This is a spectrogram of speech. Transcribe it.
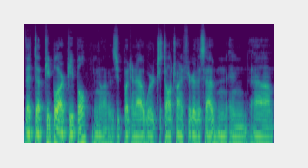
That uh, people are people. You know, as you put it out, we're just all trying to figure this out. And, and um,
